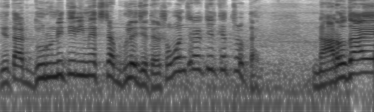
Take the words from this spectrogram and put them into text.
যে তার দুর্নীতির ইমেজটা ভুলে যেতে হয়। শোভন চ্যাটার্জির ক্ষেত্রেও তাই। নারদায়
